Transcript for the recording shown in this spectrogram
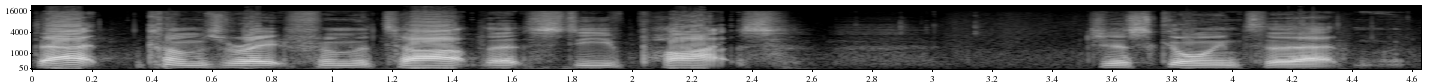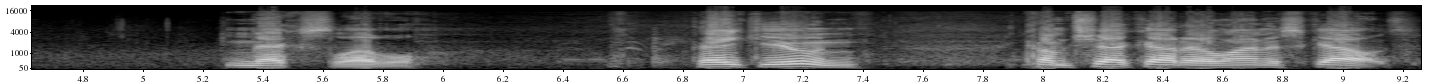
that comes right from the top. That's Steve Potts just going to that next level. Thank you and come check out our line of scouts.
